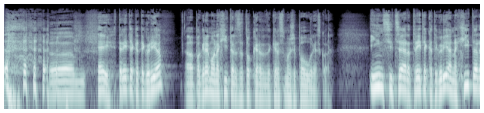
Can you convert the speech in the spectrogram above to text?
um, ej, tretja kategorija, uh, pa gremo na hiter, zato ker, ker smo že pol ure skoraj. In sicer tretja kategorija na hiter,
